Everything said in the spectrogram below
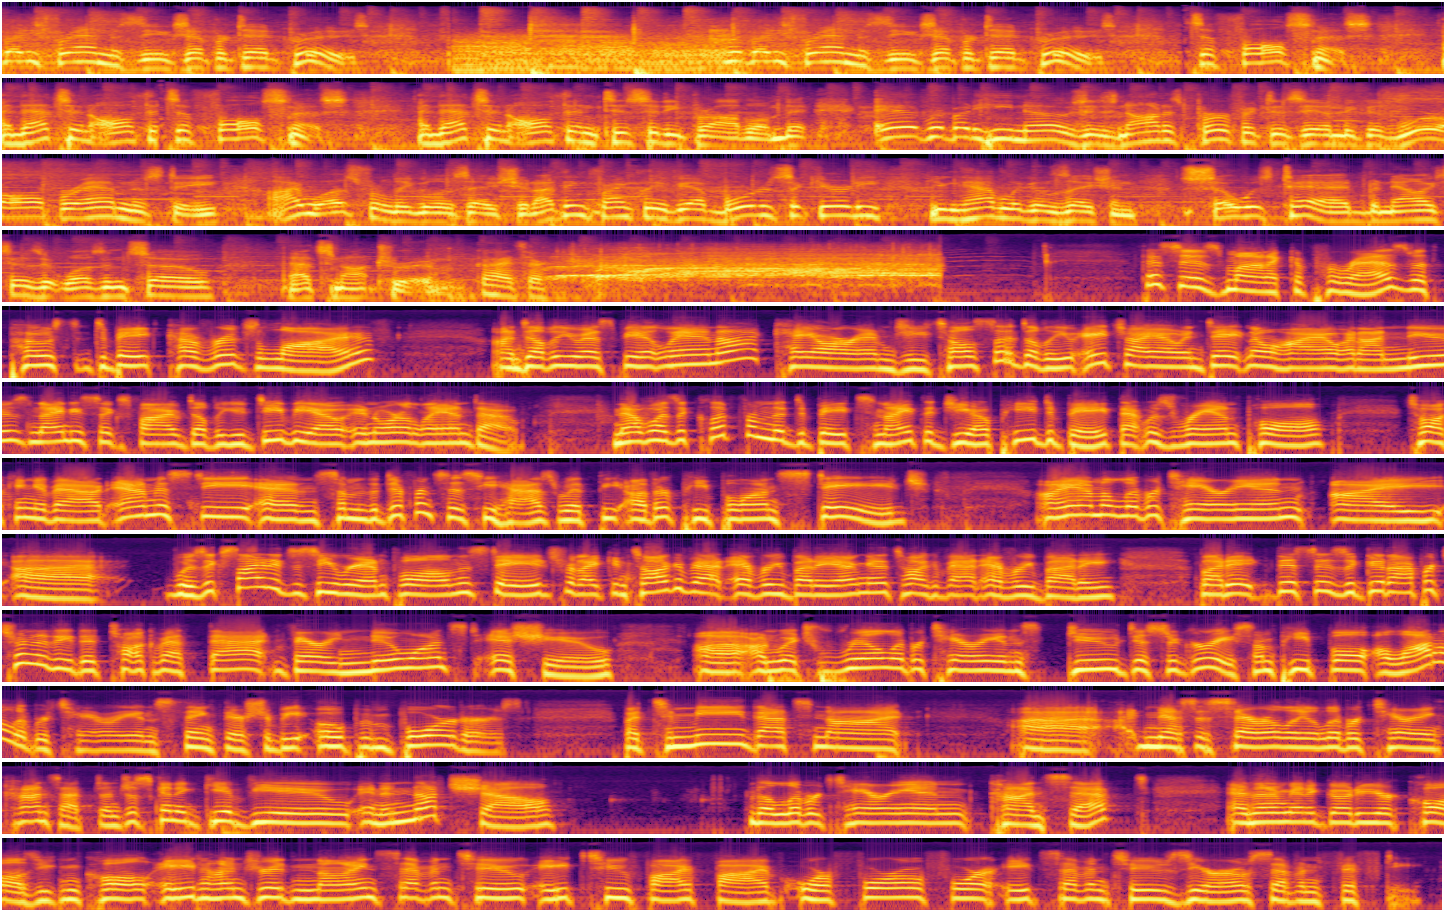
Everybody's for amnesty except for Ted Cruz. Everybody's for amnesty except for Ted Cruz. It's a falseness, and that's an auth- it's a falseness, and that's an authenticity problem. That everybody he knows is not as perfect as him because we're all for amnesty. I was for legalization. I think, frankly, if you have border security, you can have legalization. So was Ted, but now he says it wasn't so. That's not true. Go ahead, sir. This is Monica Perez with post debate coverage live on WSB Atlanta, KRMG Tulsa, WHIO in Dayton, Ohio, and on News 96.5 WDBO in Orlando. Now, was a clip from the debate tonight, the GOP debate. That was Rand Paul talking about amnesty and some of the differences he has with the other people on stage. I am a libertarian. I uh, was excited to see Rand Paul on the stage, but I can talk about everybody. I'm going to talk about everybody. But it, this is a good opportunity to talk about that very nuanced issue uh, on which real libertarians do disagree. Some people, a lot of libertarians, think there should be open borders. But to me, that's not uh, necessarily a libertarian concept. I'm just going to give you, in a nutshell, the libertarian concept. And then I'm going to go to your calls. You can call 800 972 8255 or 404 872 0750.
